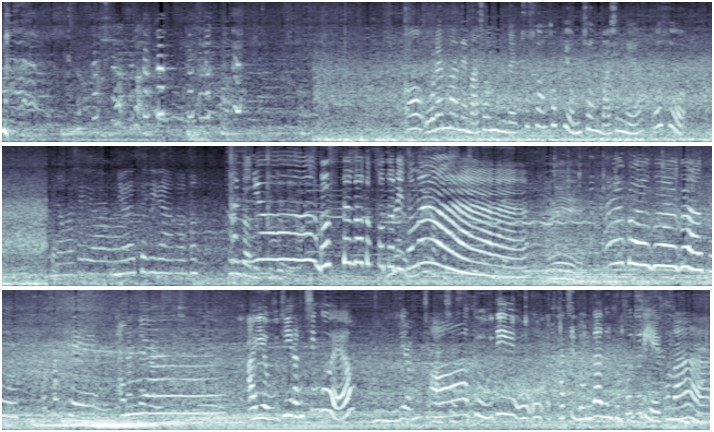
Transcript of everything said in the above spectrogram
어, 오랜만에 마셨는데 투썸 커피 엄청 맛있네요. 고소. 안녕하세요. 안녕하세요. 너 스탠다드 푸들이구나. 네. 아이고, 아이고, 아이고, 아이고. 어떻게 안녕. 아, 얘 우디랑 친구예요? 음, 한참 같이 아, 했어. 그 우디 오- 오- 같이 논다는 그 푸들이 얘구나.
